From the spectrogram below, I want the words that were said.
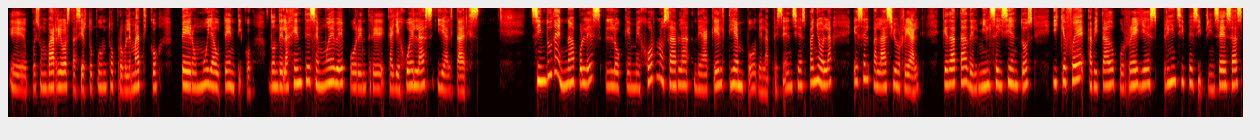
Eh, pues un barrio hasta cierto punto problemático, pero muy auténtico, donde la gente se mueve por entre callejuelas y altares. Sin duda en Nápoles lo que mejor nos habla de aquel tiempo de la presencia española es el Palacio Real, que data del 1600 y que fue habitado por reyes, príncipes y princesas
